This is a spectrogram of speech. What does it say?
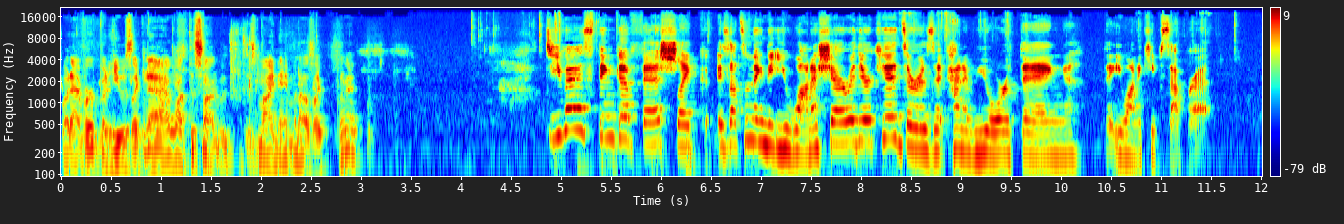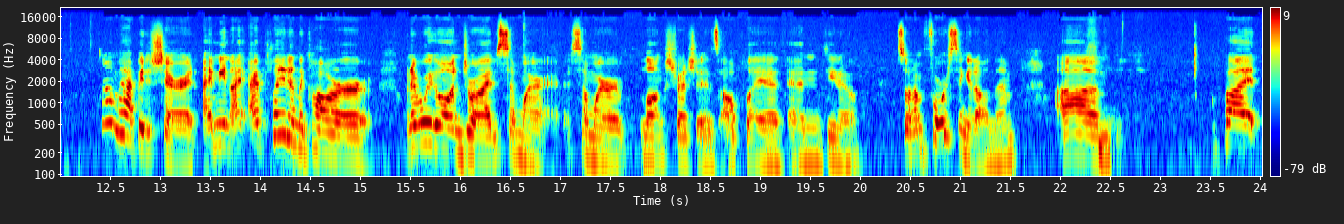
whatever. But he was like, "No, I want the song that is my name," and I was like, "Okay." Do you guys think of Phish like is that something that you want to share with your kids or is it kind of your thing that you want to keep separate? I'm happy to share it. I mean, I, I play it in the car whenever we go on drives somewhere, somewhere long stretches. I'll play it, and you know, so I'm forcing it on them. Um, but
